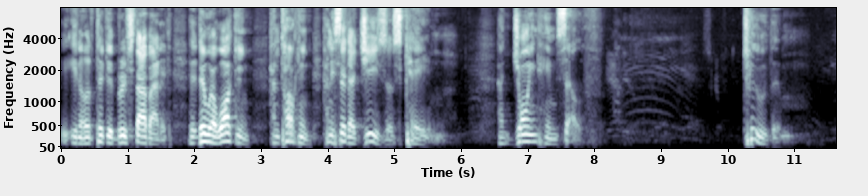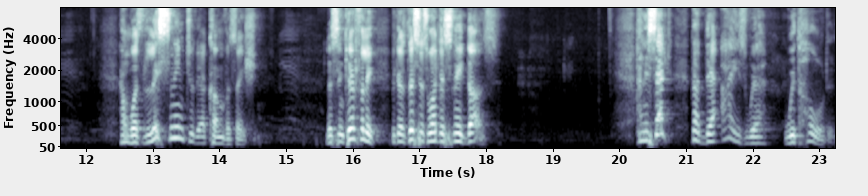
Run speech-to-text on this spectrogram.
you know take a brief stab at it. They were walking and talking, and he said that Jesus came and joined himself to them and was listening to their conversation. Listen carefully, because this is what the snake does. And he said that their eyes were withholding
